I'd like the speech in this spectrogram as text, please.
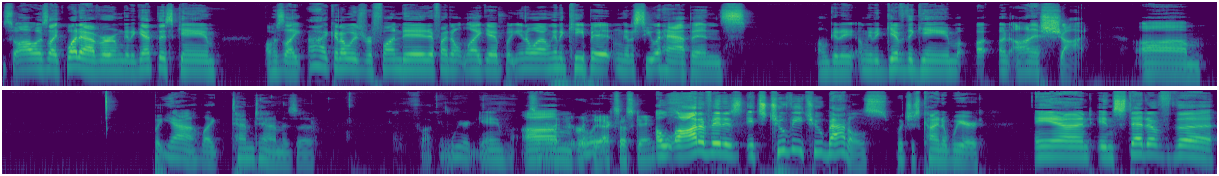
so I was like, whatever. I'm gonna get this game. I was like, oh, I can always refund it if I don't like it, but you know what? I'm gonna keep it. I'm gonna see what happens. I'm gonna I'm gonna give the game a, an honest shot. Um, but yeah, like Temtem is a fucking weird game. Um, early access game. a lot of it is it's 2v2 battles which is kind of weird and instead of the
